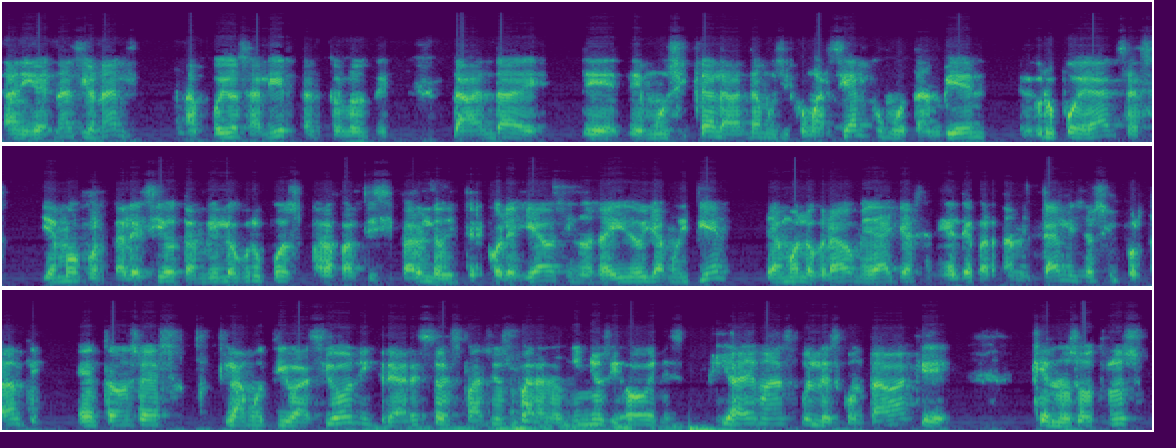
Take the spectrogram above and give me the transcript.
a nivel nacional han podido salir, tanto los de la banda de, de, música, la banda músico marcial, como también el grupo de danzas. Y hemos fortalecido también los grupos para participar en los intercolegiados y nos ha ido ya muy bien. Ya hemos logrado medallas a nivel departamental y eso es importante. Entonces, la motivación y crear estos espacios para los niños y jóvenes. Y además, pues les contaba que, que nosotros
